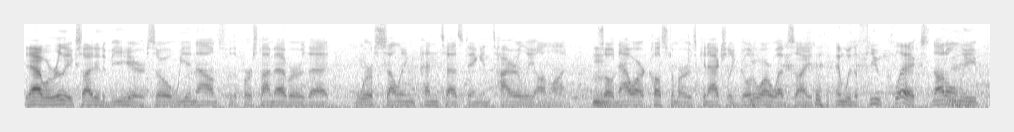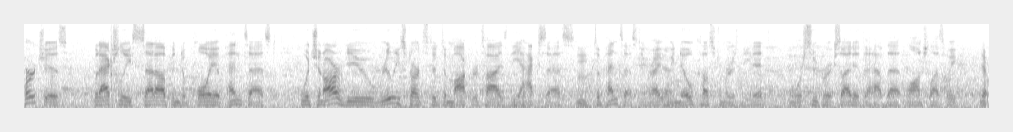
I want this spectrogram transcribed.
Yeah, we're really excited to be here. So we announced for the first time ever that we're selling pen testing entirely online. Mm. So now our customers can actually go to our website and with a few clicks, not only purchase, but actually set up and deploy a pen test, which in our view really starts to democratize the access mm. to pen testing, right? Yeah. We know customers need it, and we're super excited to have that launch last week. Yep.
